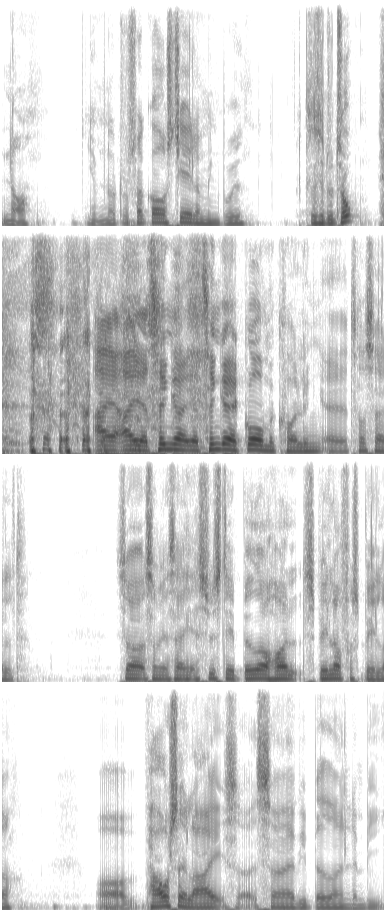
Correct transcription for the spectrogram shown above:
Nå. Jamen, når du så går og stjæler min bud. Så siger du to. Ej, ej, jeg tænker, jeg tænker, jeg går med Kolding, øh, trods alt. Så, som jeg sagde, jeg synes, det er bedre hold, spiller for spiller. Og pause eller ej, så, så er vi bedre end Lemby.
